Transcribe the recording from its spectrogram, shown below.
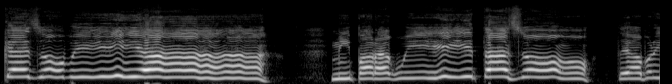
que llovía, mi paragüita yo te abrí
